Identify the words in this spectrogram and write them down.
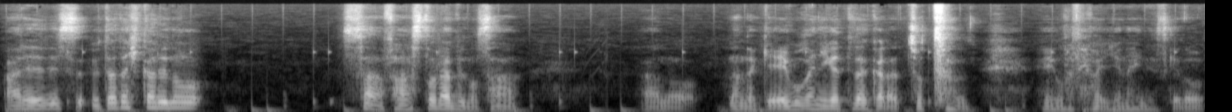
あれです。宇多田ヒカルのさあ、ファーストラブのさ、あの、なんだっけ、英語が苦手だからちょっと 英語では言えないんですけど、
